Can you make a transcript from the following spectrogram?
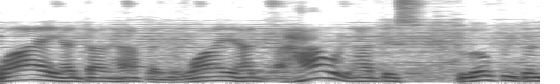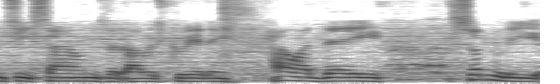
Why had that happened? Why had how had this low frequency sounds that I was creating? How had they suddenly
